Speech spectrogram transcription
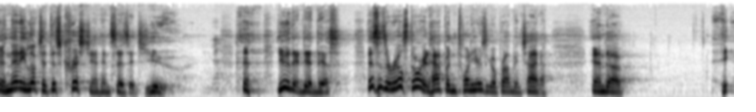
And then he looks at this Christian and says, It's you. you that did this. This is a real story. It happened 20 years ago, probably in China. And uh, he,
